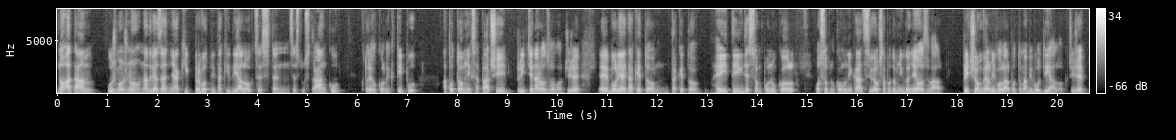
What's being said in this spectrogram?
No a tam už možno nadviazať nejaký prvotný taký dialog cez, ten, cez tú stránku, ktoréhokoľvek typu a potom, nech sa páči, príďte na rozhovor. Čiže e, boli aj takéto, takéto hejty, kde som ponúkol osobnú komunikáciu a už sa potom nikto neozval. Pričom veľmi volal potom, aby bol dialog. Čiže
